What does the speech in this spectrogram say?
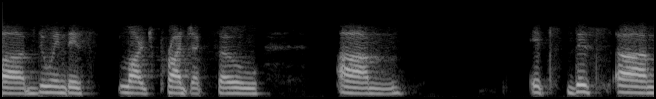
uh, do in this large project? So um, it's this um,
